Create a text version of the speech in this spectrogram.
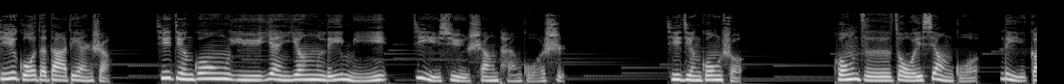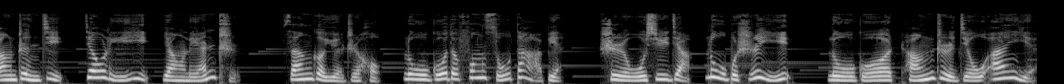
齐国的大殿上，齐景公与晏婴、李米继续商谈国事。齐景公说：“孔子作为相国，立纲正纪，教礼义，养廉耻。三个月之后，鲁国的风俗大变，事无虚假，路不拾遗，鲁国长治久安也。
